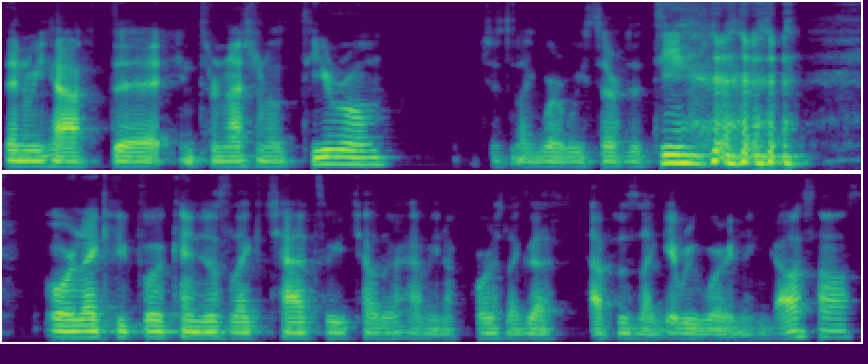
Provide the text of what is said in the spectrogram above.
Then we have the international tea room, which is like where we serve the tea, or like people can just like chat to each other. I mean, of course, like that happens like everywhere in Gauss house.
